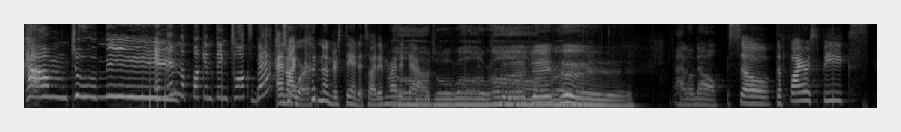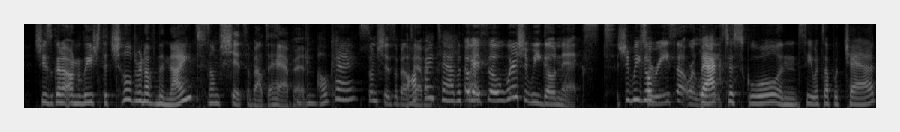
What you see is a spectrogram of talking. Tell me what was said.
Come to me. And then the fucking thing talks back and to I her. couldn't understand it, so I didn't write it down. I don't know. So the fire speaks. She's going to unleash the children of the night. Some shit's about to happen. Okay. Some shit's about All to happen. right, Tabitha. Okay, so where should we go next? Should we go Theresa or back to school and see what's up with Chad?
